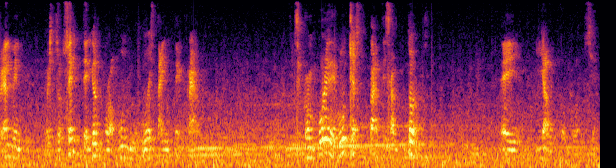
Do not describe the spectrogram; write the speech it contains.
realmente nuestro ser interior profundo no está integrado. Se compone de muchas partes autónomas e, y autoconscientes.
